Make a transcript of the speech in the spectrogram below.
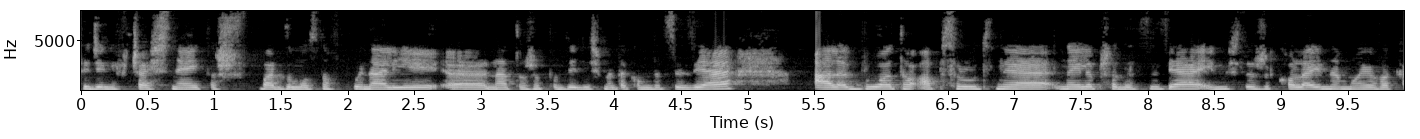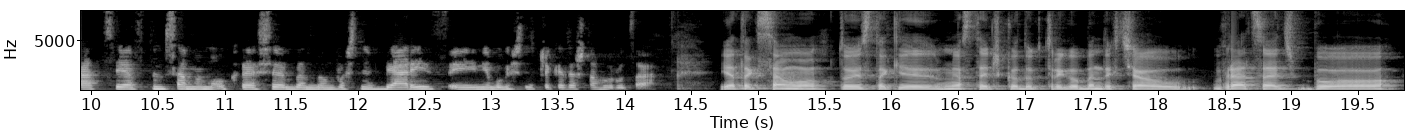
tydzień wcześniej, też bardzo mocno wpłynęli e, na to, że podjęliśmy taką decyzję. Ale była to absolutnie najlepsza decyzja i myślę, że kolejne moje wakacje w tym samym okresie będą właśnie w Biarritz i nie mogę się doczekać, aż tam wrócę. Ja tak samo. To jest takie miasteczko, do którego będę chciał wracać, bo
